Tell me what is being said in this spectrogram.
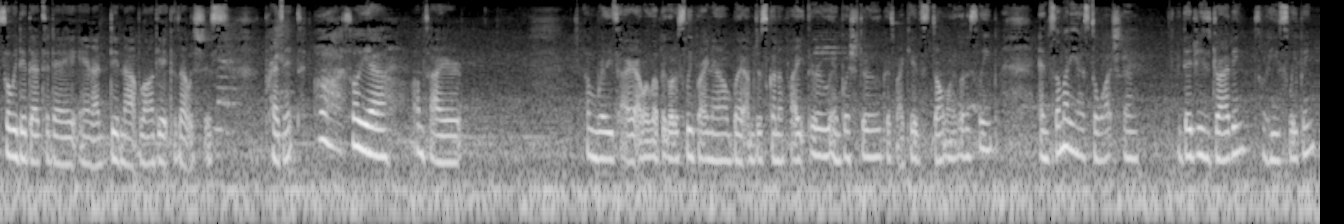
So we did that today and I did not vlog it because I was just present. so yeah, I'm tired. I'm really tired. I would love to go to sleep right now, but I'm just gonna fight through and push through because my kids don't wanna go to sleep and somebody has to watch them. Deji's driving, so he's sleeping.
